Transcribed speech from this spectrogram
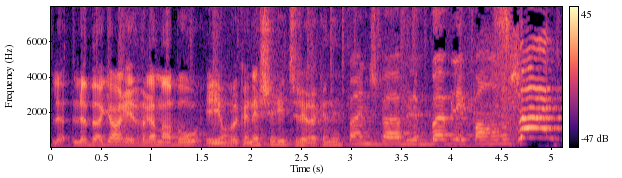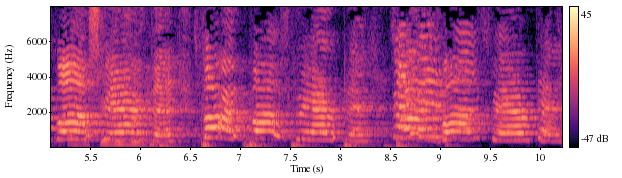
Le, le burger est vraiment beau et on reconnaît, chérie, tu les reconnais? SpongeBob, le Bob l'éponge. SpongeBob c'est vous, là. SquarePants. SpongeBob SquarePants. SpongeBob SquarePants.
